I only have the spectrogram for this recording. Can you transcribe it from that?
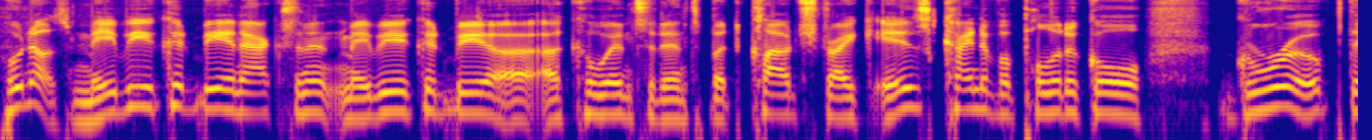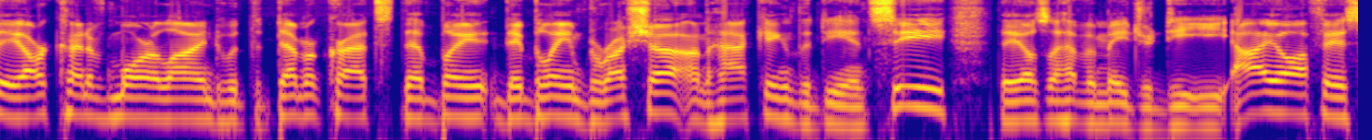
who knows? Maybe it could be an accident. Maybe it could be a, a coincidence. But CrowdStrike is kind of a political group. They are kind of more aligned with the Democrats. They blame, they blamed Russia on hacking the DNC. They also have a major DEI office.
